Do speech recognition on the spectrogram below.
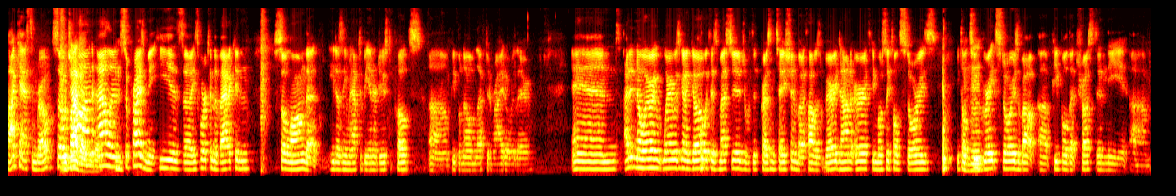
Podcasting, bro. So We're John bro. Allen surprised me. He is uh, he's worked in the Vatican so long that he doesn't even have to be introduced to popes. Um, people know him left and right over there. And I didn't know where, where he was going to go with his message, with his presentation, but I thought it was very down to earth. He mostly told stories. He told two Mhm. great stories about uh, people that trust in the um,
